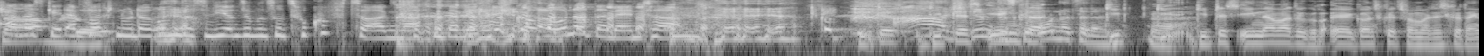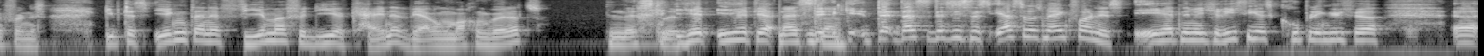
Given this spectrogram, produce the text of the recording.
aber, aber es geht einfach nur darum, dass wir uns um unsere Zukunft Sorgen machen, weil wir kein Corona-Talent haben. Gibt es, Ah, gibt es stimmt, das Corona-Talent. Gibt, gi- gibt es irgendein, aber du, äh, ganz kurz, weil mir das gerade eingefallen ist. Gibt es irgendeine Firma, für die ihr keine Werbung machen würdet? Nestle. Ich hätte, ich hätte ja, Nestle. Das, das ist das erste, was mir eingefallen ist. Ich hätte nämlich richtiges Skrupel irgendwie für, äh,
